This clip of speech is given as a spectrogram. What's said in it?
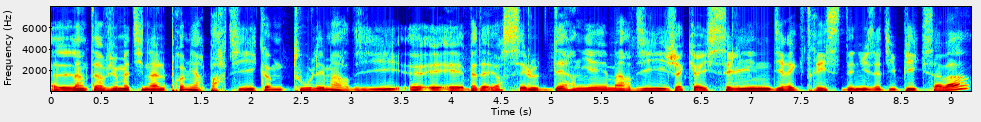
L'interview matinale première partie, comme tous les mardis. Et, et, bah d'ailleurs, c'est le dernier mardi. J'accueille Céline, directrice des Nuits Atypiques. Ça va?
